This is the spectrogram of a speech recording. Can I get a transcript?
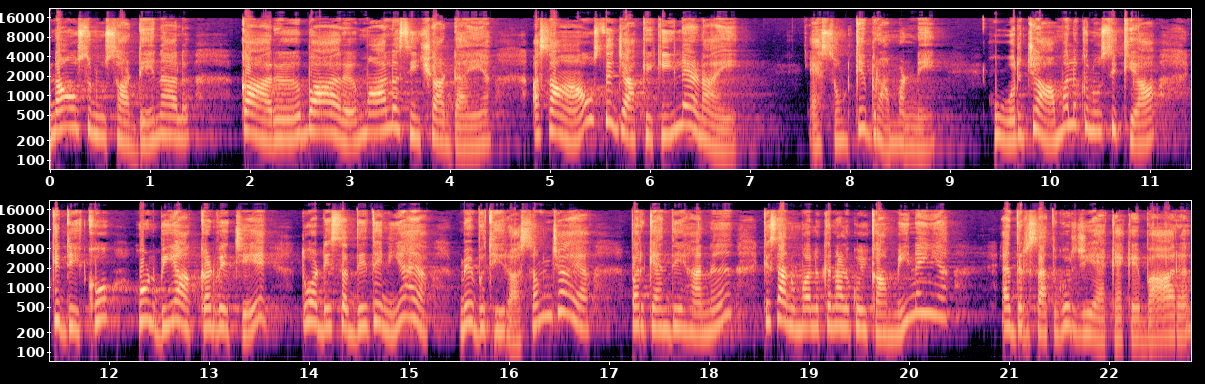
ਨਾ ਉਸ ਨੂੰ ਸਾਡੇ ਨਾਲ। ਘਰ ਬਾਹਰ ਮਾਲ ਅਸੀਂ ਛੱਡ ਆਏ ਆ। ਅਸਾਂ ਉਸ ਤੇ ਜਾ ਕੇ ਕੀ ਲੈਣਾ ਏ ਇਹ ਸੁਣ ਕੇ ਬ੍ਰਾਹਮਣ ਨੇ ਹੋਰ ਜਾ ਮਲਕ ਨੂੰ ਸਿੱਖਿਆ ਕਿ ਦੇਖੋ, ਹੁਣ ਵੀ ਆਕੜ ਵਿੱਚ ਏ, ਤੁਹਾਡੇ ਸੱਦੇ ਤੇ ਨਹੀਂ ਆਇਆ, ਮੈਂ ਬਥੇਰਾ ਸਮਝਾਇਆ। ਪਰ ਕਹਿੰਦੇ ਹਨ ਕਿ ਸਾਨੂੰ ਮਲਕ ਨਾਲ ਕੋਈ ਕੰਮ ਹੀ ਨਹੀਂ ਆ। ਇਧਰ ਸਤਗੁਰ ਜੀ ਐ ਕਹਿ ਕੇ ਬਾਹਰ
